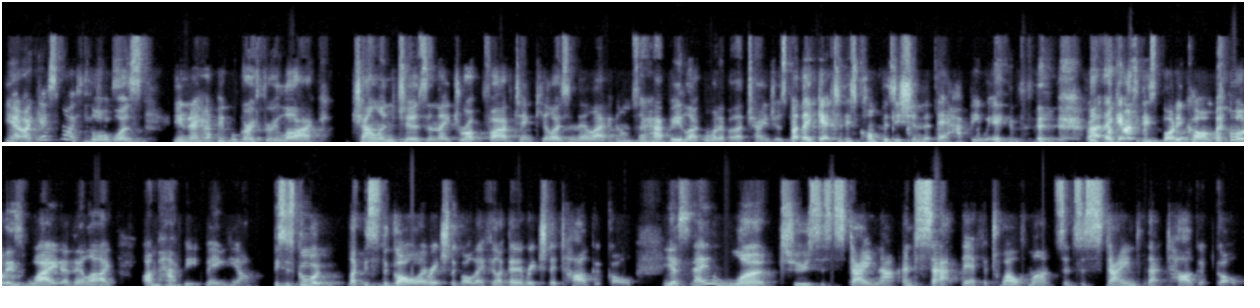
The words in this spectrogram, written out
yeah i guess my thought was you know how people go through like challenges and they drop five, 10 kilos and they're like, oh, I'm so happy, like whatever that changes. But they get to this composition that they're happy with, right? They get to this body comp or this weight and they're like, I'm happy being here. This is good. Like this is the goal. I reached the goal. They feel like they reached their target goal. Yes. If they learned to sustain that and sat there for 12 months and sustained that target goal,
